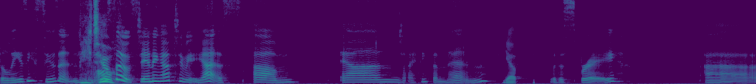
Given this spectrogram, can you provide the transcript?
The lazy Susan. Me too. Also standing out to me. Yes. Um, and I think the men Yep. with a spray. Uh,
